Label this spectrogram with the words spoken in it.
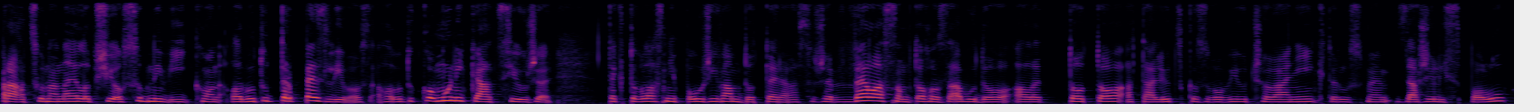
prácu na najlepší osobný výkon, alebo tú trpezlivosť, alebo tú komunikáciu, že tak to vlastne používam doteraz. Že veľa som toho zabudol, ale toto a tá ľudskosť vo vyučovaní, ktorú sme zažili spolu,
